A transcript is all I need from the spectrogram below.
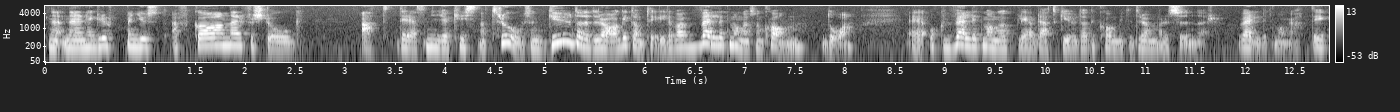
när, när den här gruppen just afghaner förstod att deras nya kristna tro som Gud hade dragit dem till, det var väldigt många som kom då. Eh, och väldigt många upplevde att Gud hade kommit i drömmar och syner. Väldigt många. Det,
